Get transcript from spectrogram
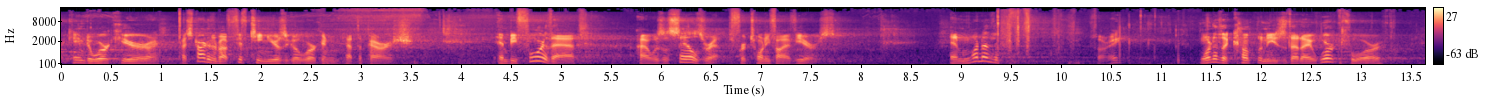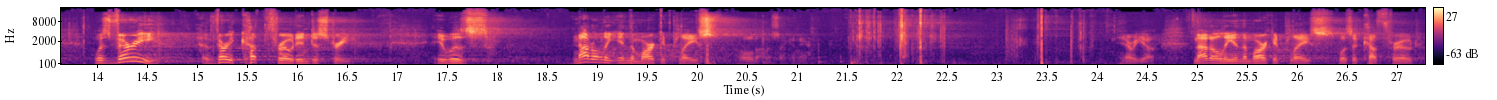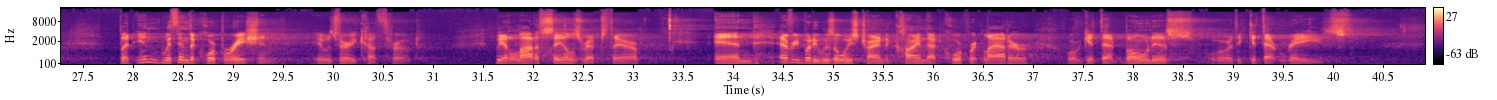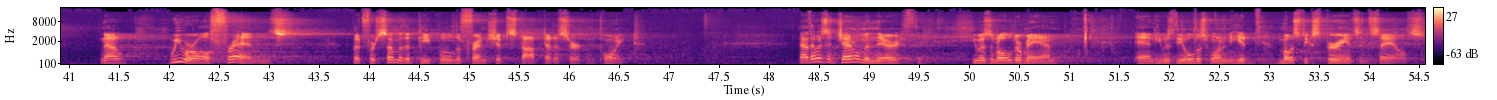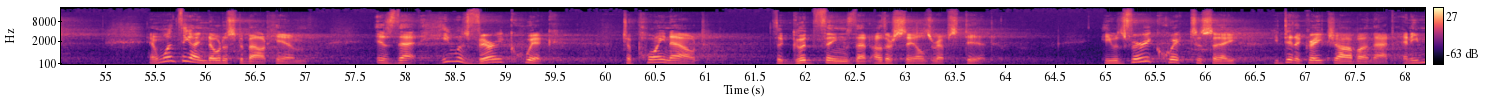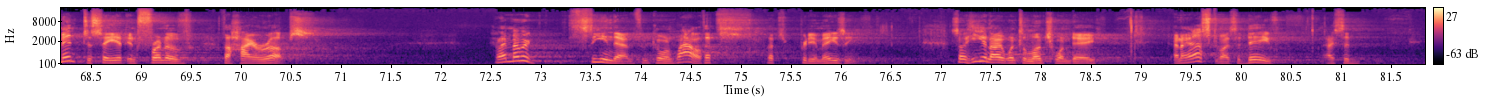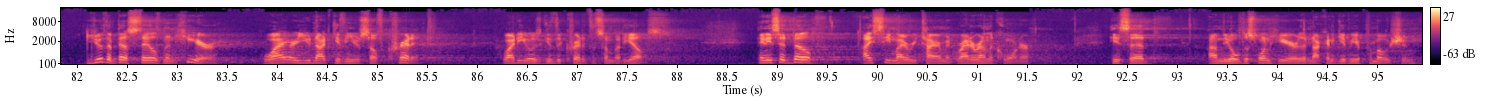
I came to work here, I started about 15 years ago working at the parish. And before that, I was a sales rep for 25 years. And one of the, sorry, one of the companies that I worked for was very, a very cutthroat industry. It was not only in the marketplace, hold on a second here. There we go. Not only in the marketplace was it cutthroat, but in, within the corporation, it was very cutthroat. We had a lot of sales reps there, and everybody was always trying to climb that corporate ladder or get that bonus or get that raise. Now, we were all friends, but for some of the people, the friendship stopped at a certain point. Now, there was a gentleman there, he was an older man, and he was the oldest one, and he had most experience in sales. And one thing I noticed about him is that he was very quick to point out the good things that other sales reps did. He was very quick to say, You did a great job on that. And he meant to say it in front of the higher ups. And I remember seeing that and going, Wow, that's, that's pretty amazing. So he and I went to lunch one day, and I asked him, I said, Dave, I said, you're the best salesman here. Why are you not giving yourself credit? Why do you always give the credit to somebody else? And he said, Bill, I see my retirement right around the corner. He said, I'm the oldest one here. They're not going to give me a promotion.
